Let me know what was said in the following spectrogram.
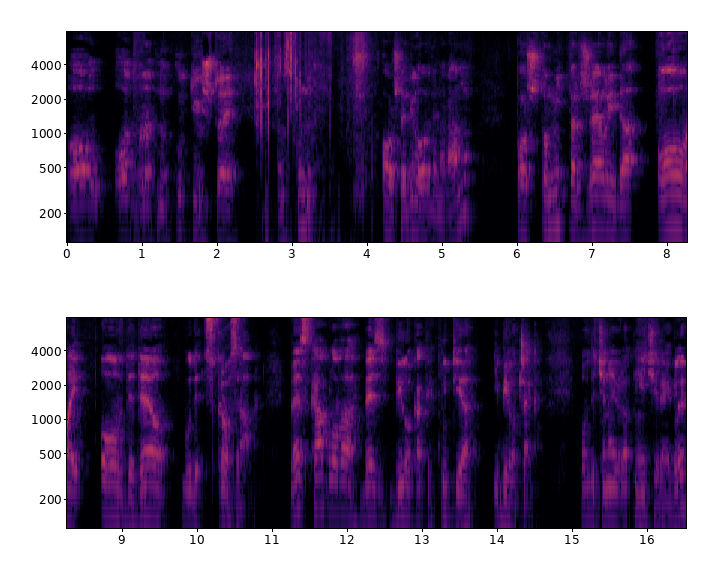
ovu odvratnu kutiju što je, sekundu, ovo što je bilo ovdje na ramu, pošto Mitar želi da ovaj ovdje deo bude skroz ravan. Bez kablova, bez bilo kakvih kutija i bilo čega. Ovdje će najvjerojatnije ići regler.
